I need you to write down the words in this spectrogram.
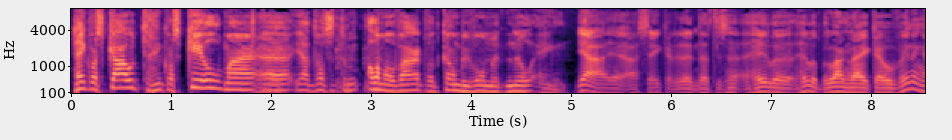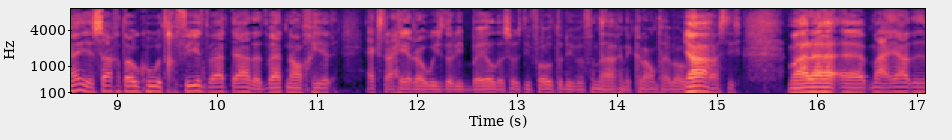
Henk was koud, Henk was kil, maar ja, het was het hem allemaal waard, want Cambuur won met 0-1. Ja, ja, ja, zeker. En dat is een hele, hele belangrijke overwinning. Hè. Je zag het ook hoe het gevierd werd. Ja, dat werd nog hier extra heroïs door die beelden. Zoals die foto die we vandaag in de krant hebben. Ook Ja. fantastisch. Maar, maar ja, de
